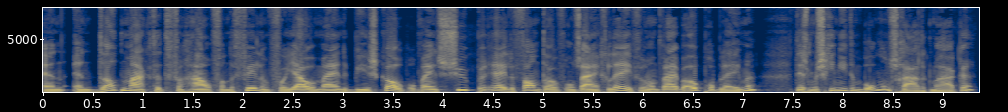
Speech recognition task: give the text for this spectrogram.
En, en dat maakt het verhaal van de film voor jou en mij in de bioscoop opeens super relevant over ons eigen leven. Want wij hebben ook problemen. Het is misschien niet een bom onschadelijk maken.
